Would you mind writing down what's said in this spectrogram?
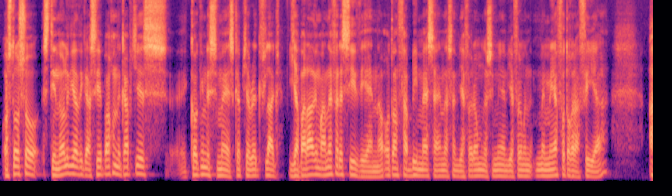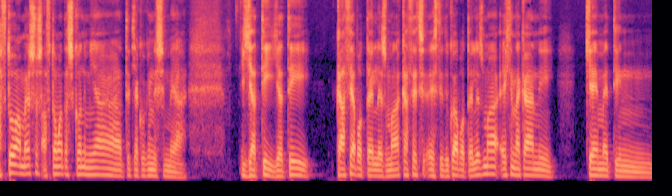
Ωστόσο, στην όλη διαδικασία υπάρχουν κάποιες κόκκινες σημαίες, κάποια red flags. Για παράδειγμα, ανέφερε ήδη ένα, όταν θα μπει μέσα ένας ενδιαφερόμενος ή μια ενδιαφερόμενη με μια φωτογραφία, αυτό αμέσως αυτόματα σηκώνει μια τέτοια κόκκινη σημαία. Γιατί, γιατί κάθε αποτέλεσμα, κάθε αισθητικό αποτέλεσμα έχει να κάνει και με την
